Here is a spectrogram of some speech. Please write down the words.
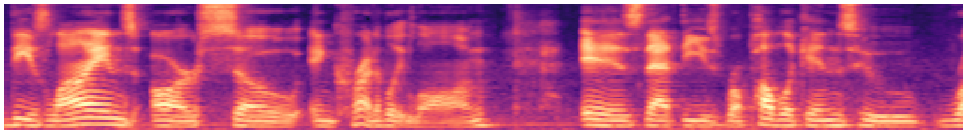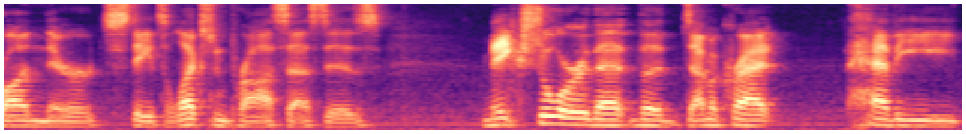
these lines are so incredibly long is that these Republicans who run their state's election processes make sure that the Democrat heavy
